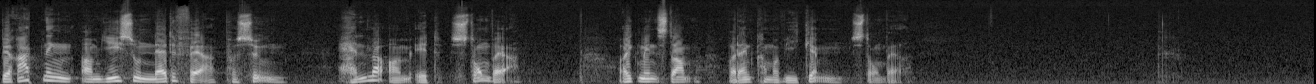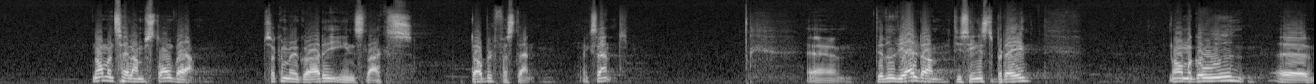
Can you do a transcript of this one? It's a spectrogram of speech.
beretningen om Jesu nattefærd på søen handler om et stormvær, og ikke mindst om, hvordan kommer vi igennem stormværet. Når man taler om stormvær, så kan man jo gøre det i en slags dobbelt forstand. Ikke sandt? Øh, det ved vi alt om de seneste par dage. Når man går ud øh,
